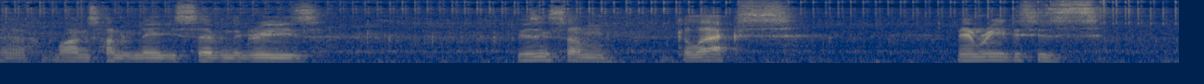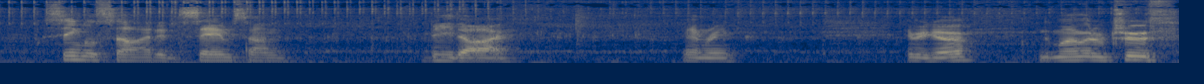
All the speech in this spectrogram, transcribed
Uh, mine's 187 degrees. Using some Galax memory. This is single-sided Samsung B-die memory. Here we go. The moment of truth.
